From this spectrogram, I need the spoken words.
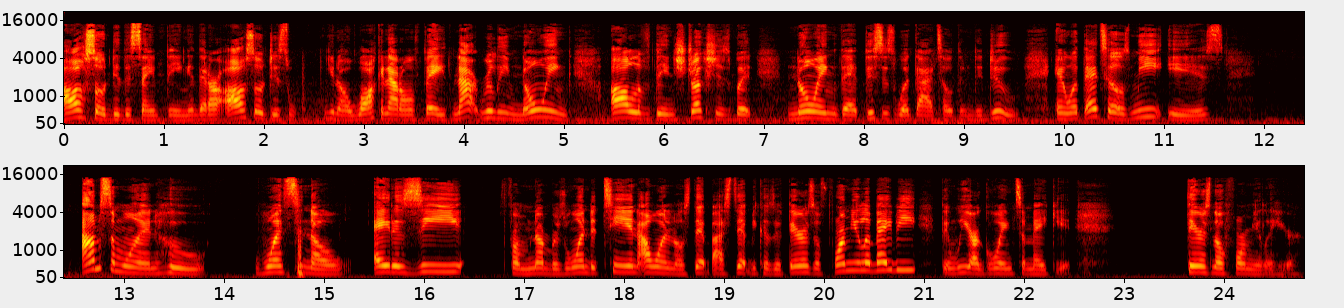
also did the same thing and that are also just, you know, walking out on faith, not really knowing all of the instructions, but knowing that this is what God told them to do. And what that tells me is I'm someone who wants to know A to Z from numbers one to 10. I want to know step by step because if there is a formula, baby, then we are going to make it. There's no formula here.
